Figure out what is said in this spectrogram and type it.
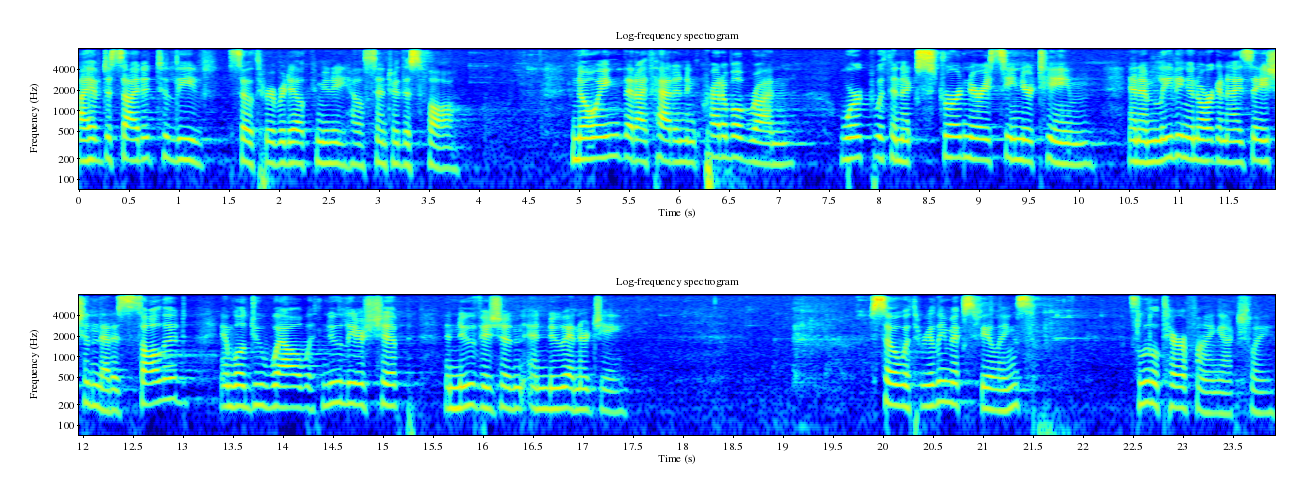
I have decided to leave South Riverdale Community Health Centre this fall knowing that I've had an incredible run, worked with an extraordinary senior team, and I'm leaving an organization that is solid and will do well with new leadership, a new vision, and new energy. So with really mixed feelings, it's a little terrifying actually,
